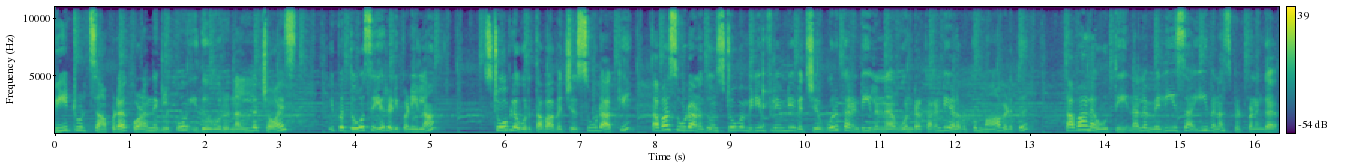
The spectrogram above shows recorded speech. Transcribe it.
பீட்ரூட் சாப்பிட குழந்தைங்களுக்கும் இது ஒரு நல்ல சாய்ஸ் இப்போ தோசையை ரெடி பண்ணிடலாம். ஸ்டோவில் ஒரு தவா வச்சு சூடாக்கி தவா சூடானதும் ஸ்டோவை மீடியம் ஃப்ளேம்லேயே வச்சு ஒரு கரண்டி இல்லைன்னா ஒன்றரை கரண்டி அளவுக்கு மாவு எடுத்து தவாவில் ஊற்றி நல்ல மெலிசாக ஈவனாக ஸ்ப்ரெட் பண்ணுங்கள்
